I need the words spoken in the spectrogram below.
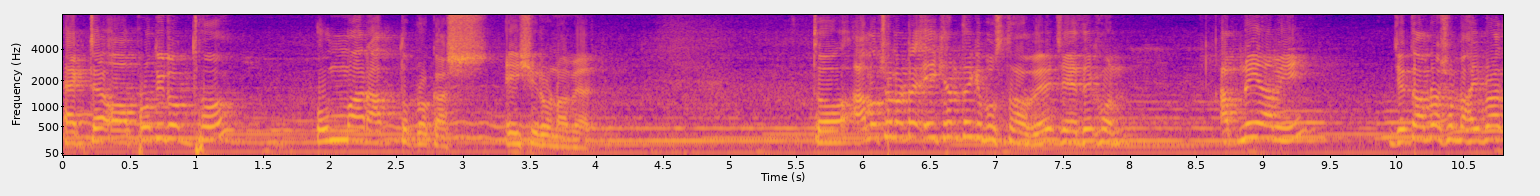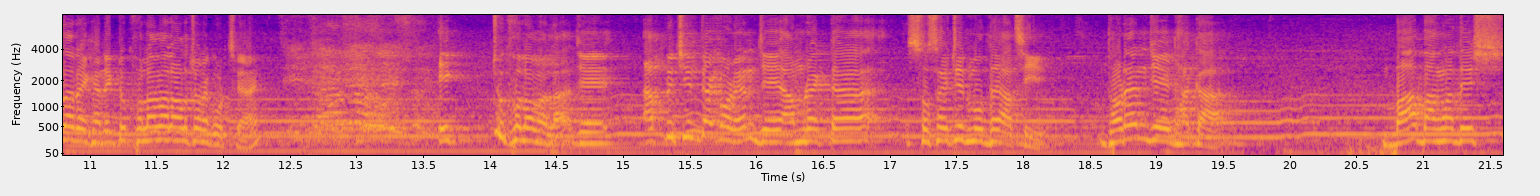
একটা অপ্রতিরোধ্য উম্মার আত্মপ্রকাশ এই শিরোনামে আর তো আলোচনাটা এইখান থেকে বুঝতে হবে যে দেখুন, আপনি, আমি, যেহেতু আমরা সব ভাই ব্রাদার এখানে, একটু খোলামেলা আলোচনা করছি হ্যাঁ? একটু খোলামেলা যে আপনি চিন্তা করেন যে আমরা একটা সোসাইটির মধ্যে আছি। ধরেন যে ঢাকা বা বাংলাদেশ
